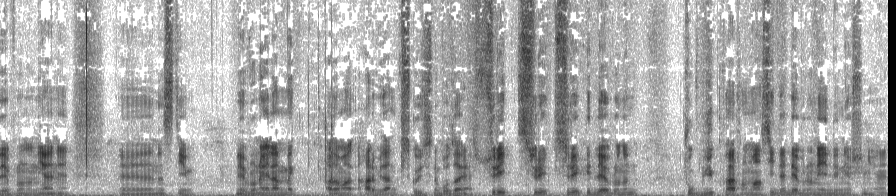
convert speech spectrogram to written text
LeBron'un yani eee, nasıl diyeyim LeBron'a elenmek adama harbiden psikolojisini bozar yani. Sürekli sürekli sürekli LeBron'un çok büyük performansıyla LeBron'a eleniyorsun yani.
